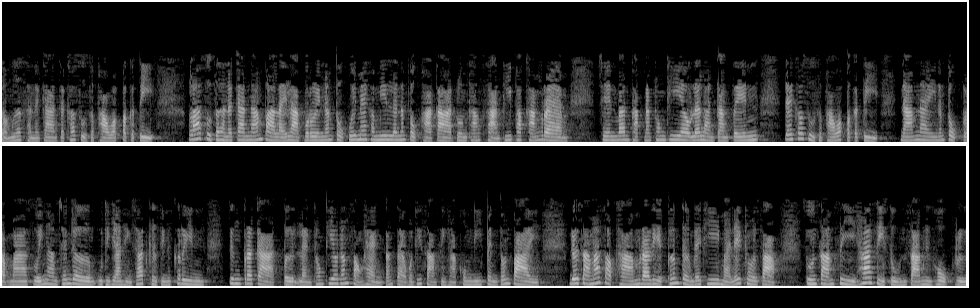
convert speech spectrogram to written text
ต่อเมื่อสถานการณ์จะเข้าสู่สภาวะปกติ ล่าสุดสถานการณ์น้ำป่าไหลหลากบริเวณน้ำตกห้วยแม่ขมิ้นและน้ำตกผาตาดรวมทั้งสถานที่พักค้างแรม เช่น บ้านพักนักท่องเที่ยวและลานกลางเต็นท์ได้เข้าสู่สภาวะปกติ น้ำในน้ำตกกลับมาสวยงามเช่นเดิม อุทยานแห่งชาติเขื่อนศรีนครินจึงประกาศเปิดแหล่งท่องเที่ยวทั้งสองแห่งตั้งแต่วันที่ 3 สิงหาคมนี้เป็นต้นไป โดยสามารถสอบถามรายละเอียดเพิ่มเติมได้ที่หมายเลขโทรศัพท์ 034540316 หรือ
